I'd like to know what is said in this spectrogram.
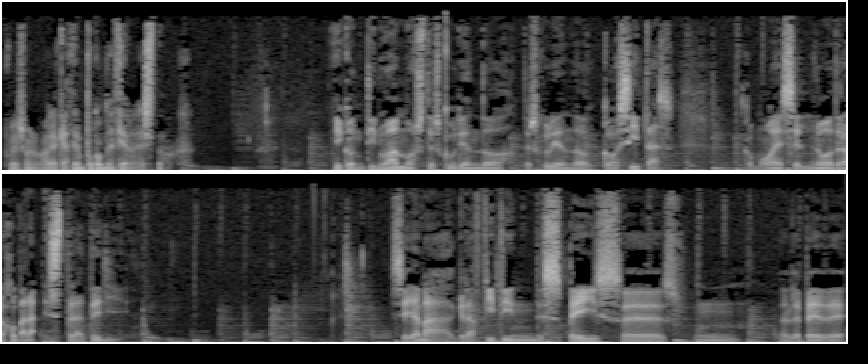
pues, bueno, había que hacer un poco mención a esto. Y continuamos descubriendo, descubriendo cositas, como es el nuevo trabajo para Strategy. Se llama Graffiti in the Space, es un LP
